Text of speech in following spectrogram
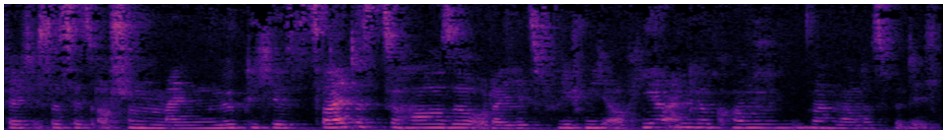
vielleicht ist das jetzt auch schon mein mögliches zweites Zuhause oder jetzt fühle ich mich auch hier angekommen? Wann war das für dich?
